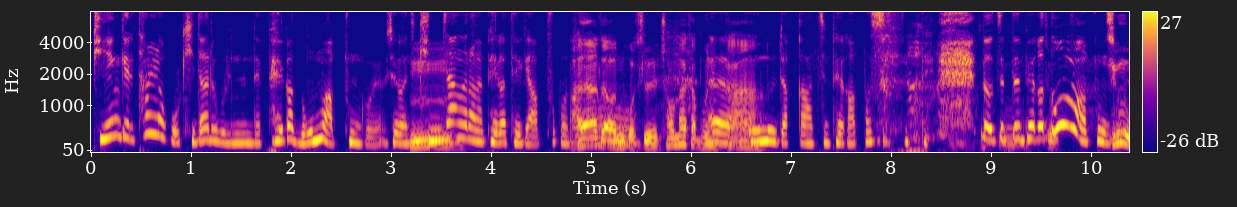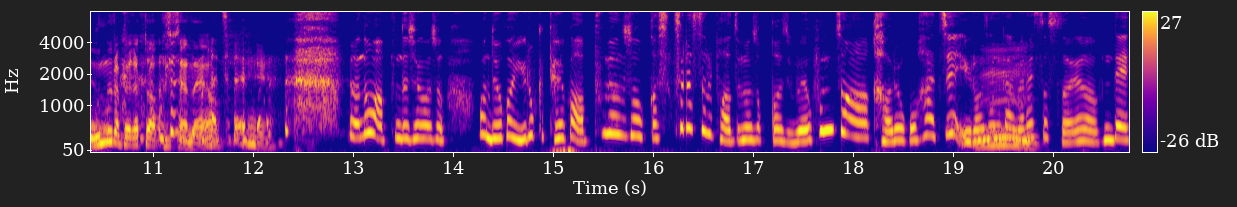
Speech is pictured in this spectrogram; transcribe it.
비행기를 타려고 기다리고 있는데 배가 너무 아픈 거예요. 제가 음. 긴장을 하면 배가 되게 아프거든요. 안 하던 것을 처음 하다 보니까 네, 오늘 약간 아침 배가 아팠었는데. 근데 어쨌든 어, 배가 좀- 너무 아픈 지금 거예요. 웃느라 배가 또 아프시잖아요. 맞아요. 예. 배가 너무 아픈데 제가 그래서 아, 내가 이렇게 배가 아프면서까 스트레스를 받으면서까지 왜 혼자 가려고 하지? 이런 음. 생각을 했었어요. 근데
